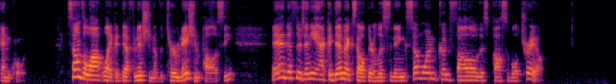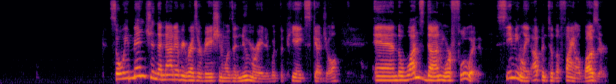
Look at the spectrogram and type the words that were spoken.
end quote. Sounds a lot like a definition of the termination policy. And if there's any academics out there listening, someone could follow this possible trail. So we mentioned that not every reservation was enumerated with the P8 schedule, and the ones done were fluid seemingly up until the final buzzer.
